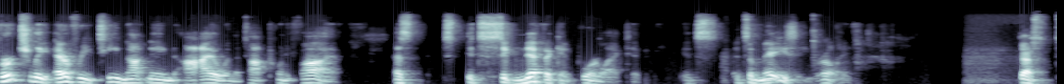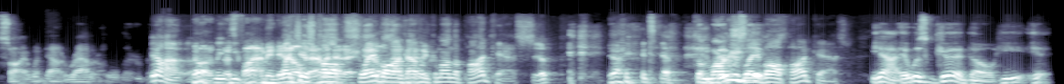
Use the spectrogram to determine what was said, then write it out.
virtually every team not named Iowa in the top 25 has it's significant portal activity. It's it's amazing, really. That's sorry, I went down a rabbit hole there. But. Yeah, no, that's fine. I mean, let's just call up Schlabach and have him come on the podcast. Sip. Yeah, the Mark Schlabach podcast. Yeah, it was good though. He it,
